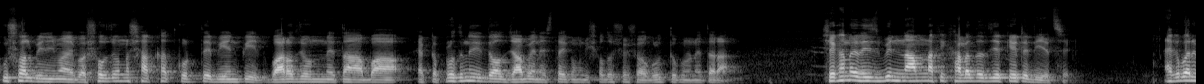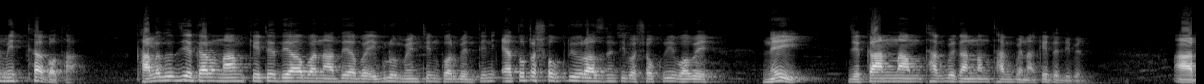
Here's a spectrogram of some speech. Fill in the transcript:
কুশল বিনিময় বা সৌজন্য সাক্ষাৎ করতে বিএনপির বারো জন নেতা বা একটা প্রতিনিধি দল যাবেন স্থায়ী কমিটির সদস্য সহ গুরুত্বপূর্ণ নেতারা, সেখানে রিজবির নাম নাকি খালেদা জিয়া কেটে দিয়েছে। একেবারে মিথ্যা কথা। খালেদা জিয়া কারও নাম কেটে দেওয়া বা না দেওয়া বা এগুলো মেনটেন করবেন, তিনি এতটা সক্রিয় রাজনীতি বা সক্রিয়ভাবে নেই যে কার নাম থাকবে, কার নাম থাকবে না, কেটে দিবেন। আর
